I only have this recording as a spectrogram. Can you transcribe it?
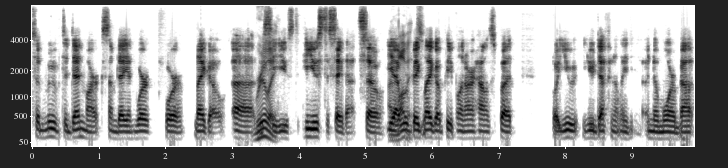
to move to Denmark someday and work for Lego. Uh, really, he used he used to say that. So yeah, we're it. big Lego people in our house, but but you you definitely know more about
